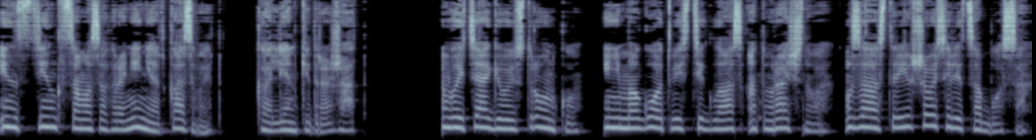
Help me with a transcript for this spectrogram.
Инстинкт самосохранения отказывает. Коленки дрожат. Вытягиваю струнку и не могу отвести глаз от мрачного, заострившегося лица босса.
